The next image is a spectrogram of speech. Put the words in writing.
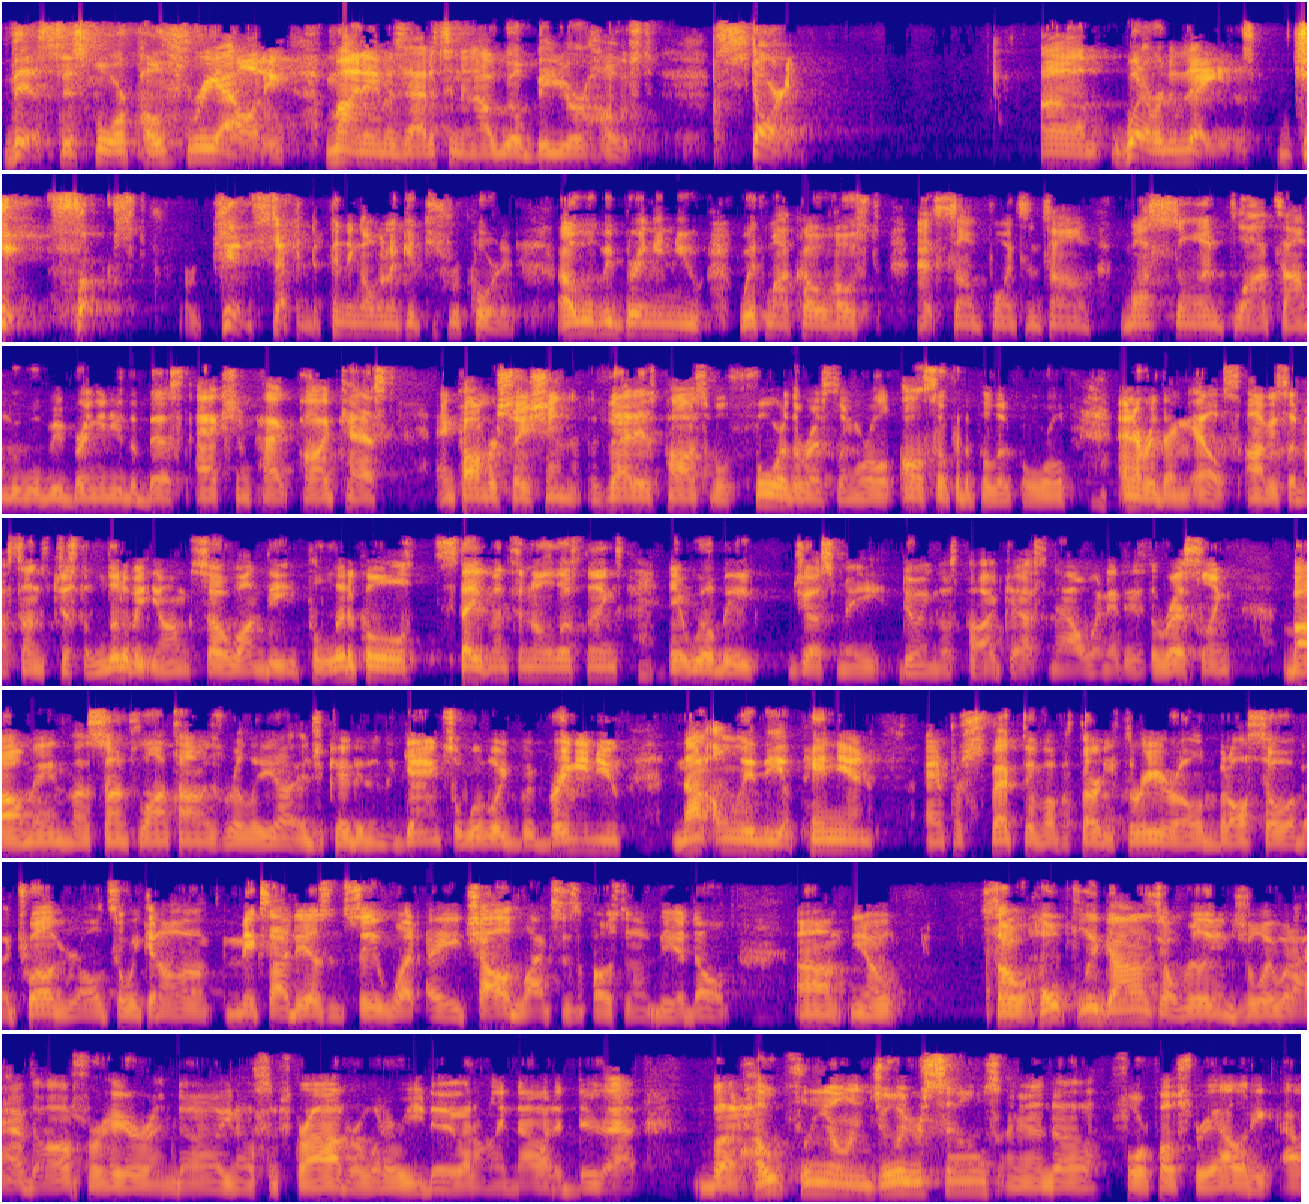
This is for Post Reality. My name is Addison, and I will be your host. Starting, um, whatever today is, June 1st or June 2nd, depending on when I get this recorded. I will be bringing you with my co host at some points in time, my son, Fly Time. We will be bringing you the best action packed podcast and conversation that is possible for the wrestling world, also for the political world, and everything else. Obviously, my son's just a little bit young, so on the political statements and all those things, it will be just me doing those podcasts. Now, when it is the wrestling, by all means, my son Time is really uh, educated in the game, so we'll be bringing you not only the opinion and perspective of a 33 year old, but also of a 12 year old, so we can all mix ideas and see what a child likes as opposed to the adult. Um, you know, so hopefully, guys, y'all really enjoy what I have to offer here, and uh, you know, subscribe or whatever you do. I don't really know how to do that, but hopefully, you'll enjoy yourselves. And uh, for post reality out.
